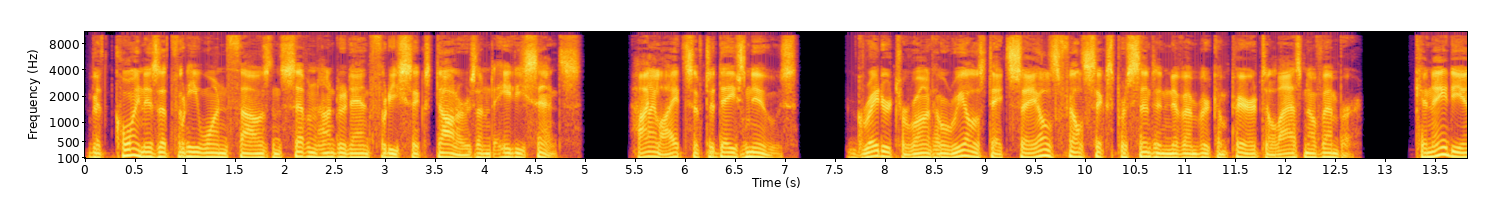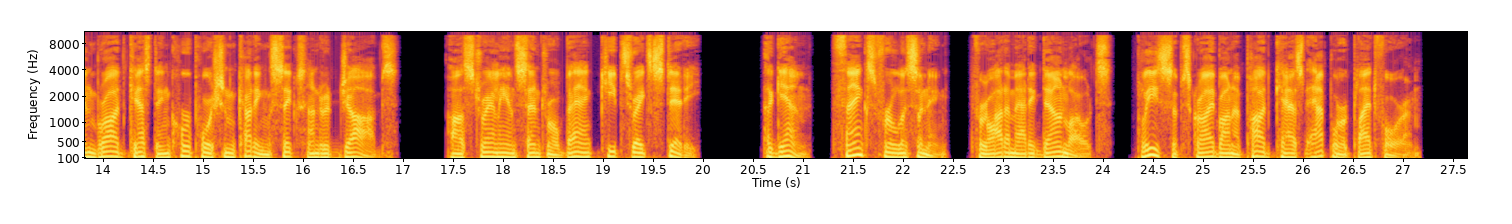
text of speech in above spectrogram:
Bitcoin is at $31,736.80. Highlights of today's news. Greater Toronto real estate sales fell 6% in November compared to last November. Canadian Broadcasting Corporation cutting 600 jobs. Australian Central Bank keeps rates steady. Again, thanks for listening. For automatic downloads, please subscribe on a podcast app or platform.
